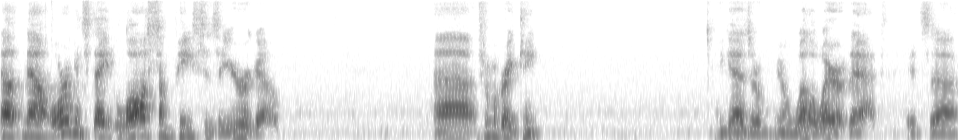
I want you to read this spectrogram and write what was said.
Now, now Oregon State lost some pieces a year ago uh, from a great team. You guys are you know well aware of that. It's uh,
